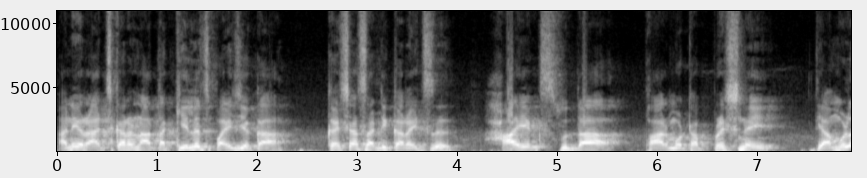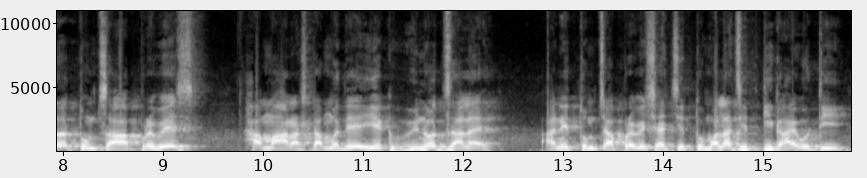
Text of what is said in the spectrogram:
आणि राजकारण आता केलंच पाहिजे का? कशासाठी करायचं? हा एक सुद्धा फार मोठा प्रश्न आहे. त्यामुळं तुमचा प्रवेश हा महाराष्ट्रामध्ये एक विनोद झाला आहे आणि तुमच्या प्रवेशाची तुम्हालाच इतकी घाय होती.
